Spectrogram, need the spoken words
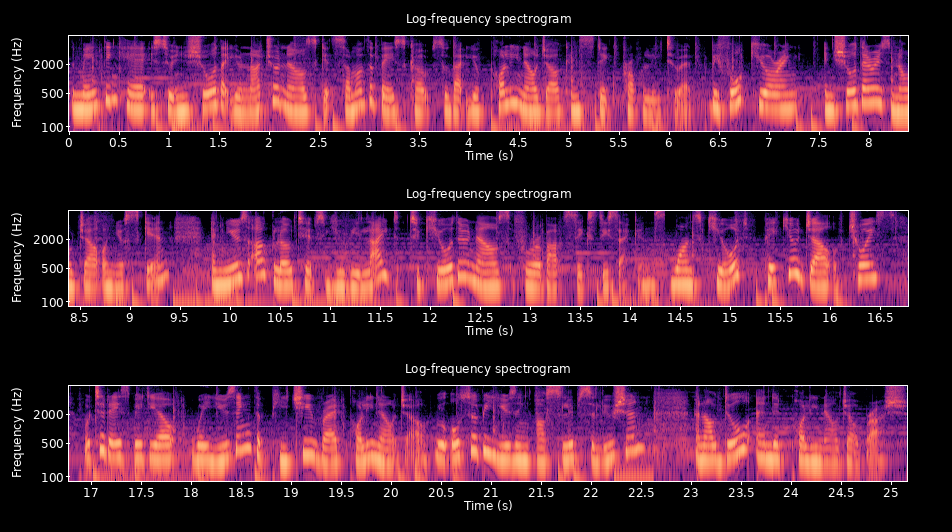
The main thing here is to ensure that your natural nails get some of the base coat so that your poly nail gel can stick properly to it. Before curing, ensure there is no gel on your skin and use our Glow Tips UV light to cure the nails for about 60 seconds. Once cured, pick your gel of choice for today's video, we're using the peachy red poly nail gel. We'll also be using our slip solution and our dual-ended poly nail gel brush.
